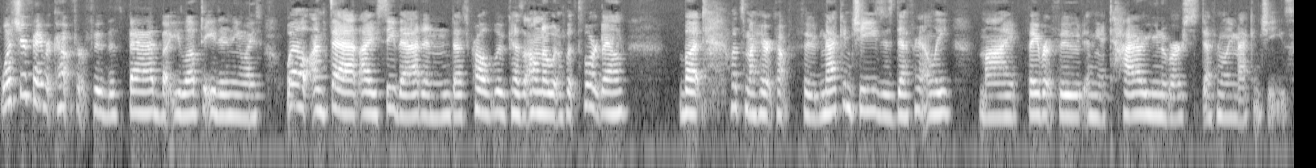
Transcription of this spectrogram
What's your favorite comfort food that's bad, but you love to eat it anyways? Well, I'm fat, I see that, and that's probably because I don't know when to put the fork down. But what's my favorite comfort food? Mac and cheese is definitely my favorite food in the entire universe. Definitely mac and cheese.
